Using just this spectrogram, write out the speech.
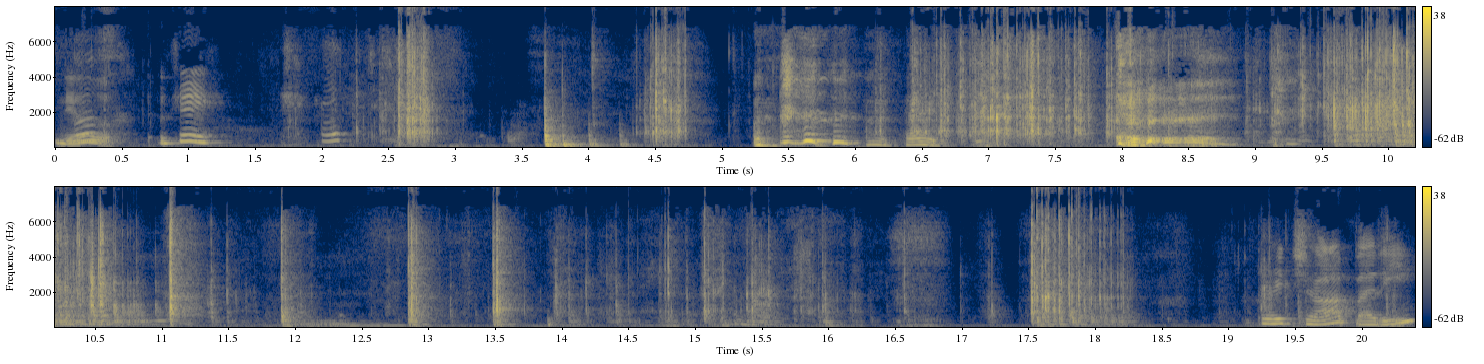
No. Okay. hey. Great job, buddy.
